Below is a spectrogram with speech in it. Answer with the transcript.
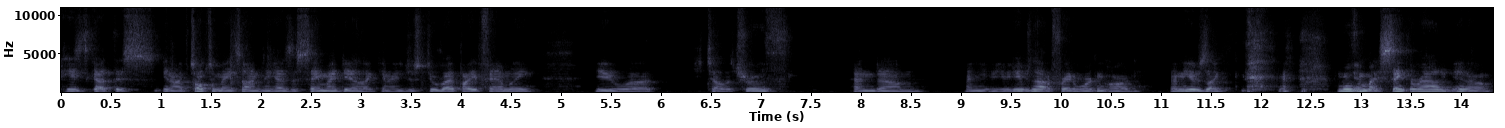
he's got this. You know, I've talked to him many times. he has the same idea, like you know, you just do right by your family, you uh, you tell the truth, and um, and he, he was not afraid of working hard. I mean, he was like moving yeah. my sink around. You know,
